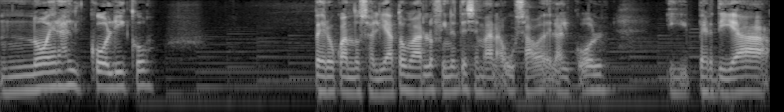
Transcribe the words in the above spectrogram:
No era alcohólico, pero cuando salía a tomar los fines de semana abusaba del alcohol y perdía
